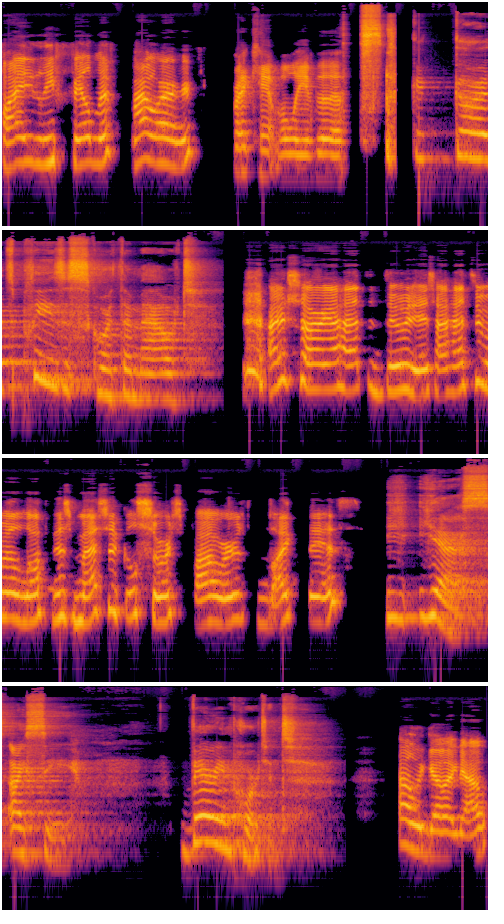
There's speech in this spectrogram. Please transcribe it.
finally filled with power. I can't believe this. Guards, please escort them out. I'm sorry I had to do this. I had to unlock this magical sword's powers like this. Y- yes, I see. Very important. Are we going now?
